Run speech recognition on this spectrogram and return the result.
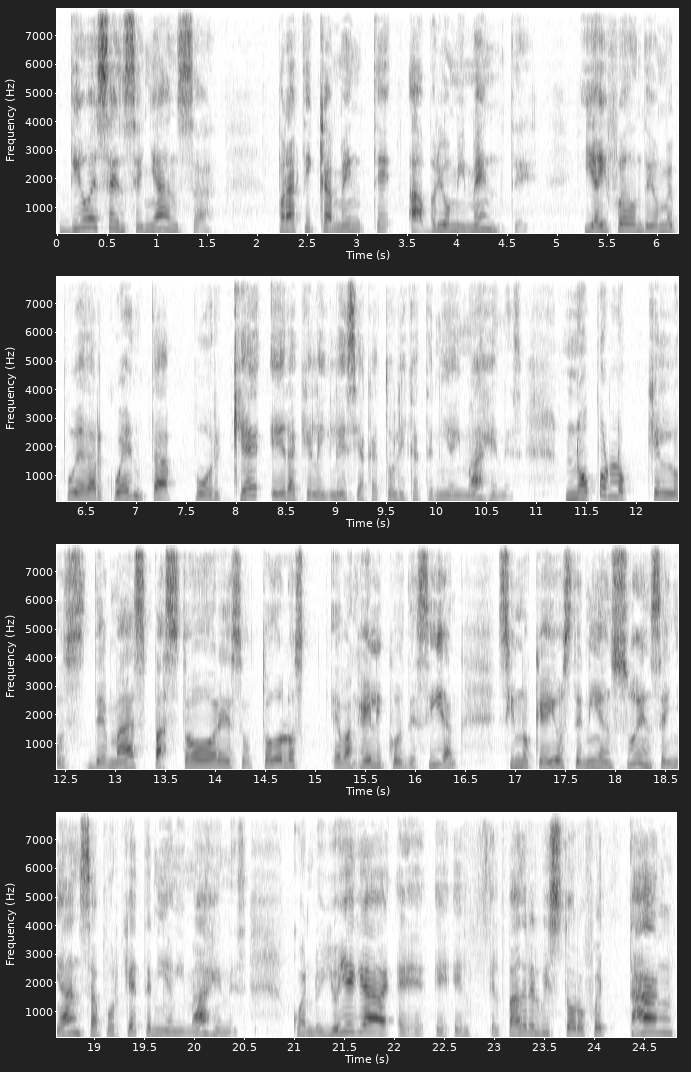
dio esa enseñanza, prácticamente abrió mi mente. Y ahí fue donde yo me pude dar cuenta por qué era que la iglesia católica tenía imágenes. No por lo que los demás pastores o todos los evangélicos decían, sino que ellos tenían su enseñanza, porque tenían imágenes. Cuando yo llegué a, eh, eh, el, padre Luis Toro fue tan,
